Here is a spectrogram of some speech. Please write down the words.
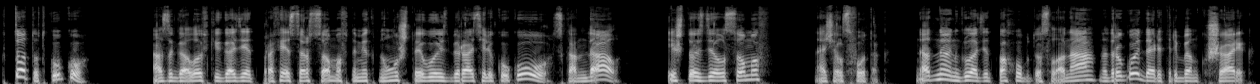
Кто тут куку? -ку? А заголовки газет профессор Сомов намекнул, что его избиратели куку, -ку, скандал. И что сделал Сомов? Начал с фоток. На одной он гладит по хоботу слона, на другой дарит ребенку шарик.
